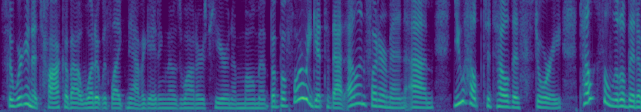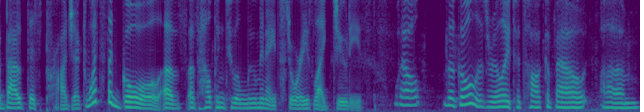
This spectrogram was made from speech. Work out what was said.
So, we're going to talk about what it was like navigating those waters here in a moment. But before we get to that, Ellen Futterman, um, you helped to tell this story. Tell us a little bit about this project. What's the goal of, of helping to illuminate stories like Judy's? Well, the goal is really to talk about um,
